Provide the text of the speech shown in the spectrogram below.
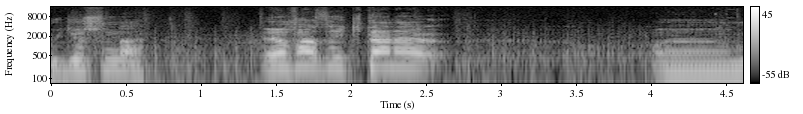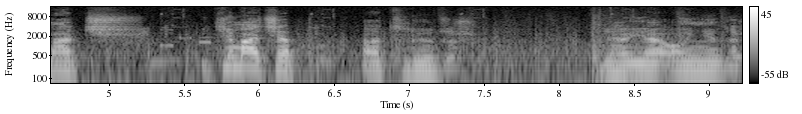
videosunda en fazla iki tane e, maç iki maç yap atılıyordur. Ya ya oynuyordur.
